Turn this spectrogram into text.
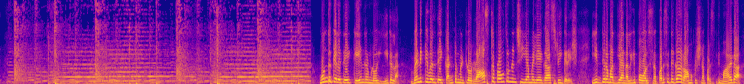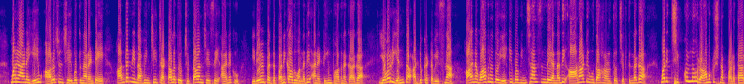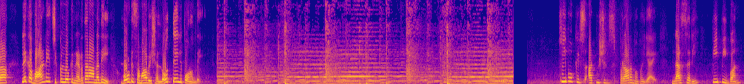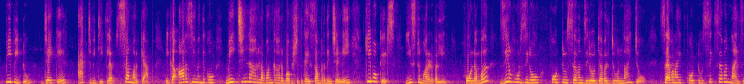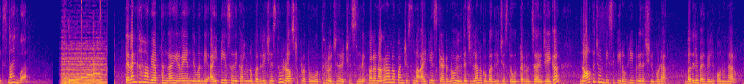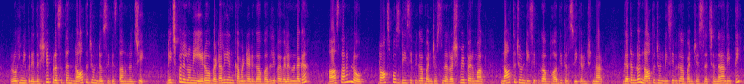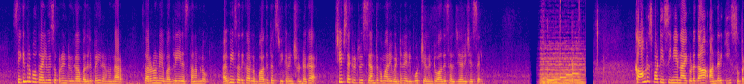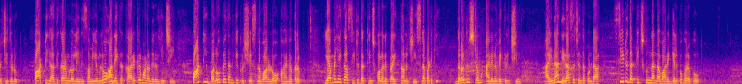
ముందుకెళితే కేంద్రంలో ఈటల వెనక్కి వెళ్తే కంటోన్మెంట్లో రాష్ట్ర ప్రభుత్వం నుంచి ఎమ్మెల్యేగా శ్రీ గణేష్. ఇద్దరి మధ్య నలిగిపోవాల్సిన పరిస్థితిగా రామకృష్ణ పరిస్థితి మారగా మరి ఆయన ఏం ఆలోచన చేయబోతున్నారంటే అందరినీ నవ్వించి చట్టాలతో చుట్టాలను చేసే ఆయనకు ఇదేమీ పెద్ద పని కాదు అన్నది ఆయన టీం వాదన కాగా ఎవరు ఎంత అడ్డుకట్ట వేసినా ఆయన వాదనతో ఏకీభవించాల్సిందే అన్నది ఆనాటి ఉదాహరణలతో చెప్తుండగా మరి చిక్కుల్లో రామకృష్ణ పడతారా? లేక వారినే చిక్కుల్లోకి నెడతారా అన్నది బోర్డు సమావేశంలో తేలిపోనుంది. కిడ్స్ అడ్మిషన్స్ ప్రారంభమయ్యాయి nursery P P one P P two day care activity club summer camp ఇక ఆలస్యం ఎందుకు? మీ చిన్నారుల బంగారు భవిష్యత్తుకై సంప్రదించండి. Kibo kids east Maredpally phone number zero four zero four two seven zero double two nine two seven eight four two six seven nine six nine one Telangana వ్యాప్తంగా ఇరవై ఎనిమిది మంది ఐపీఎస్ అధికారులను బదిలీ చేస్తూ రాష్ట్ర ప్రభుత్వం ఉత్తర్వులు జారీ చేసింది. పలు నగరాల్లో పనిచేస్తున్న ఐపీఎస్ క్యాడర్ను వివిధ జిల్లాలకు బదిలీ చేస్తూ ఉత్తర్వులు జారీ చేయగా north zone DCP Rohini Priyadarshini కూడా బదిలీపై వెళ్ళిపోనున్నారు రోహిణి ప్రియదర్శిని ప్రస్తుతం నార్త్ జోన్ డీసీపీ స్థానం నుంచి డిచ్పల్లిలోని ఏడవ బెటాలియన్ కమాండెంట్గా బదిలీపై వెళ్ళనుండగా ఆ స్థానంలో టాక్స్ డీసీపీగా పనిచేస్తున్న రష్మి పెర్మాల్ నార్త్ జోన్ డీసీపీగా బాధ్యతలు స్వీకరించున్నారు. గతంలో నార్త్ జోన్ డీసీపీగా పనిచేసిన చందనాదీప్తి సికింద్రాబాద్ రైల్వే సూపరింటెండెంట్గా బదిలీపై రానున్నారు. త్వరలోనే బదిలీ అయిన స్థానంలో ఐబీఎస్ అధికారులు బాధ్యతలు స్వీకరించుండగా చీఫ్ సెక్రటరీ శాంతకుమారి వెంటనే రిపోర్ట్ చేయాలంటూ ఆదేశాలు జారీ చేశారు. కాంగ్రెస్ పార్టీ సీనియర్ నాయకుడుగా అందరికీ సుపరిచితుడు. పార్టీ అధికారంలో లేని సమయంలో అనేక కార్యక్రమాలు నిర్వహించి పార్టీ బలోపేతానికి కృషి చేసిన వారిలో ఆయన ఒకరు. ఎమ్మెల్యేగా సీటు దక్కించుకోవాలని ప్రయత్నాలు చేసినప్పటికీ దురదృష్టం ఆయనను వెక్కిరించింది. అయినా నిరాశ చెందకుండా సీటు దక్కించుకుందన్న వారి గెలుపు కొరకు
